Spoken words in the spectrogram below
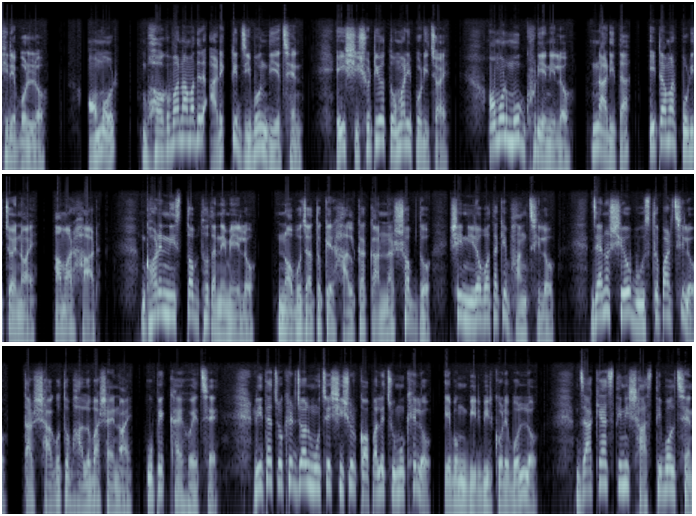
ধীরে বলল, অমর ভগবান আমাদের আরেকটি জীবন দিয়েছেন। এই শিশুটিও তোমারই পরিচয়। অমর মুখ ঘুরিয়ে নিল। নারিতা এটা আমার পরিচয় নয়, আমার হার ঘরের নিস্তব্ধতা নেমে এলো। নবজাতকের হালকা কান্নার শব্দ সেই নীরবতাকে ভাঙছিল। যেন সেও বুঝতে পারছিল, তার স্বাগত ভালোবাসায় নয়, উপেক্ষায় হয়েছে। রিতা চোখের জল মুছে শিশুর কপালে চুমু খেল এবং বিড়বিড় করে বলল, যাকে আজ তিনি শাস্তি বলছেন,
